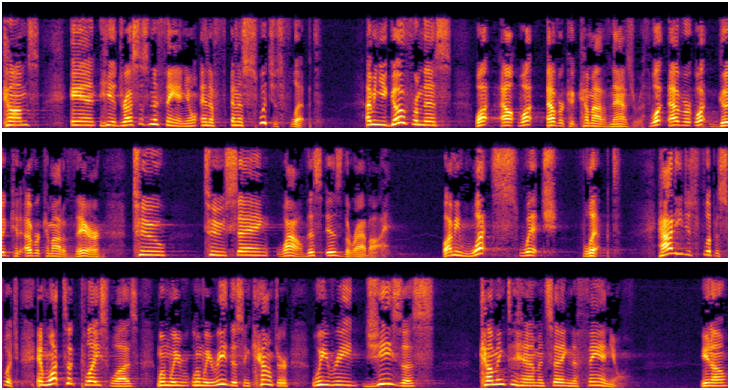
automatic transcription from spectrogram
comes and he addresses Nathaniel and a, and a switch is flipped. I mean, you go from this, what, whatever could come out of Nazareth, whatever, what good could ever come out of there, to, to saying, wow, this is the rabbi. Well, I mean, what switch flipped? How do you just flip a switch? And what took place was when we when we read this encounter, we read Jesus coming to him and saying, Nathaniel. You know,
